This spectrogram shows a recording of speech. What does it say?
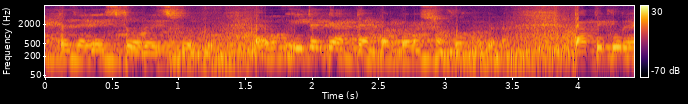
একটা জায়গায় স্টোরেজ করব। এবং এটাকে আর টেম্পার করা সম্ভব হবে না। তাতে করে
